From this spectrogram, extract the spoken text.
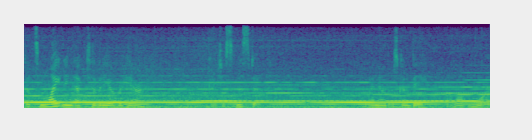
got some lightning activity over here. I I just missed it. But I know there's going to be a lot more.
